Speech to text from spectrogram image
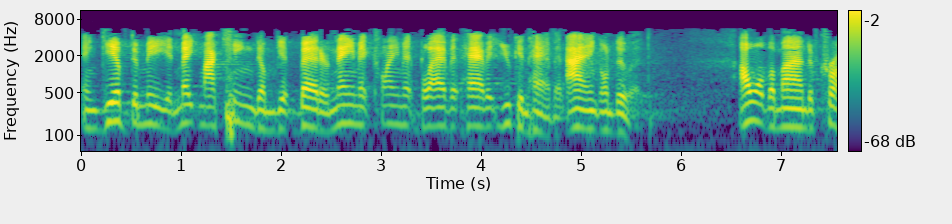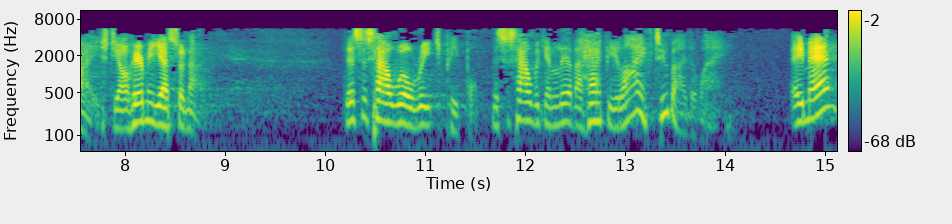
And give to me and make my kingdom get better. Name it, claim it, blab it, have it. You can have it. I ain't going to do it. I want the mind of Christ. Y'all hear me? Yes or no? This is how we'll reach people. This is how we can live a happy life, too, by the way. Amen?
